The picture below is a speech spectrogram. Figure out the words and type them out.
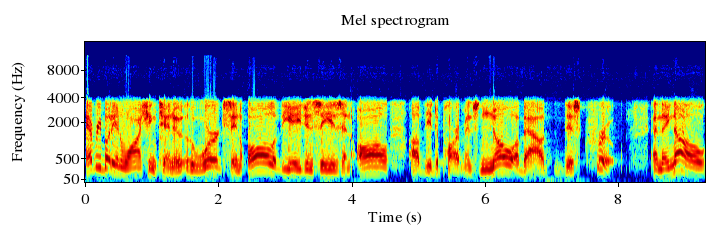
everybody in Washington who, who works in all of the agencies and all of the departments know about this crew. And they know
